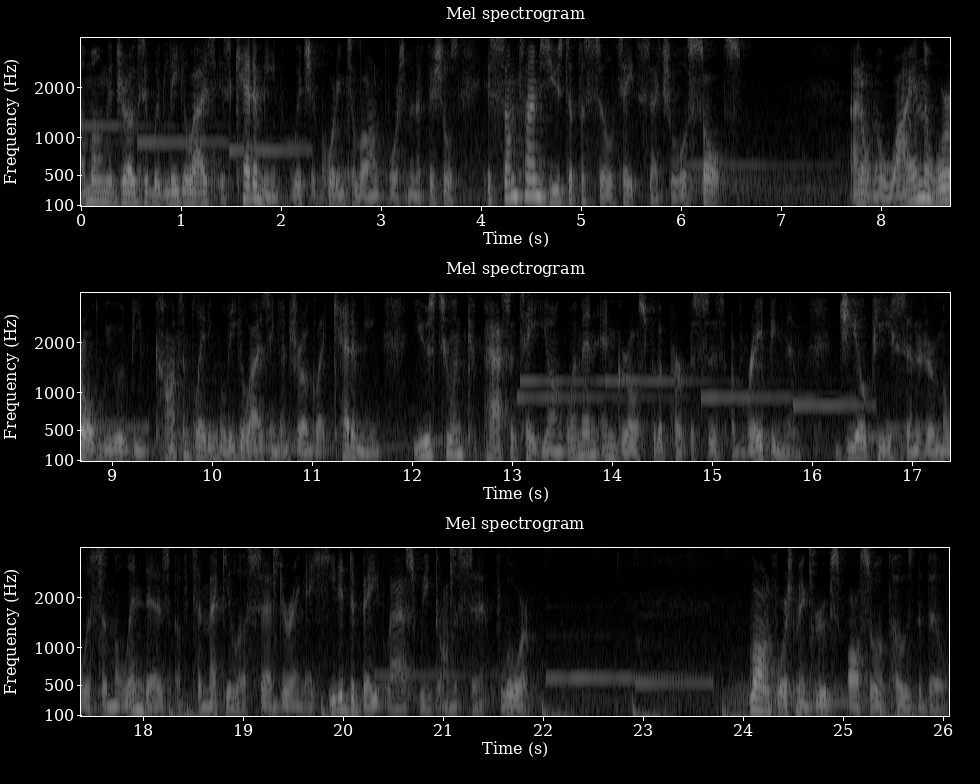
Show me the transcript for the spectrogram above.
Among the drugs it would legalize is ketamine, which, according to law enforcement officials, is sometimes used to facilitate sexual assaults. I don't know why in the world we would be contemplating legalizing a drug like ketamine used to incapacitate young women and girls for the purposes of raping them, GOP Senator Melissa Melendez of Temecula said during a heated debate last week on the Senate floor. Law enforcement groups also oppose the bill.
